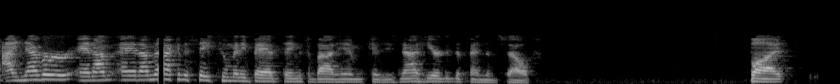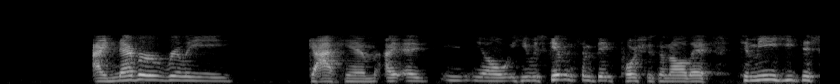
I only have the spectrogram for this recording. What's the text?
I never, and I'm and I'm not going to say too many bad things about him because he's not here to defend himself. But I never really got him. I, I, you know, he was given some big pushes and all that. To me, he just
